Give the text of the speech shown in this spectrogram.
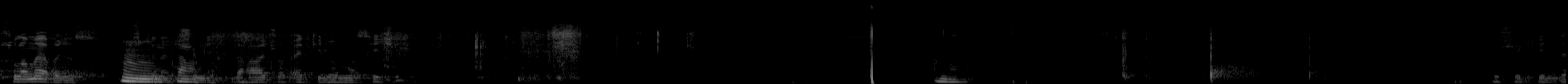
sulama yapacağız Hmm, üstüne tamam. şimdi daha çok etkili olması için. Anladım. Bu şekilde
